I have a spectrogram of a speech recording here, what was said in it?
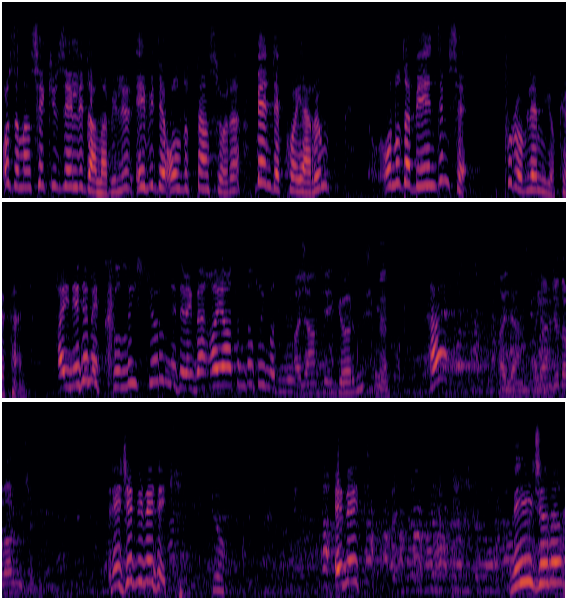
O zaman 850 de alabilir, evi de olduktan sonra ben de koyarım. Onu da beğendimse problem yok efendim. Hayır ne demek kıllı istiyorum ne demek? Ben hayatımda duymadım böyle bir şey. Ali amcayı görmüş mü? Ha? Ali amcayı. Amcada var mı acaba? Recep İvedik. Yok. Evet. Neyi canım?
